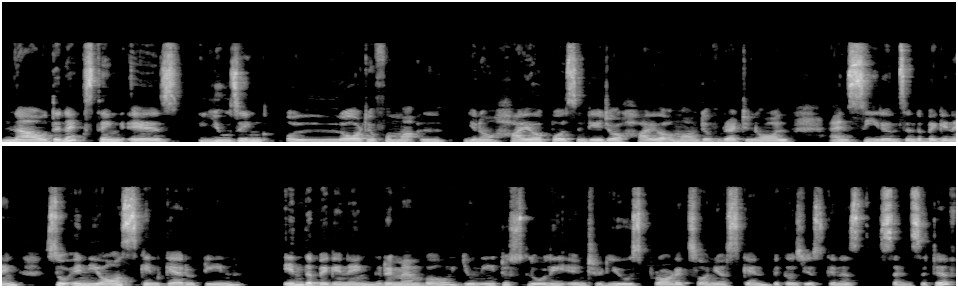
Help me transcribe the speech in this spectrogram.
Now the next thing is using a lot of amount you know higher percentage or higher amount of retinol and serums in the beginning. So in your skincare routine in the beginning remember you need to slowly introduce products on your skin because your skin is sensitive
